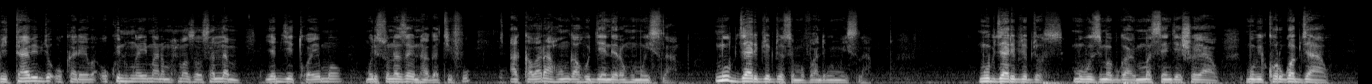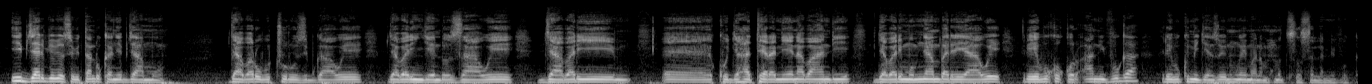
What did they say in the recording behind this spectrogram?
bitaba ibyo ukareba uko intumwa y'imana muhammad wasallam yabyitwayemo muri suna zayo ntagatifu akaba ari aho ngaho ugendera nk'umuyisilamu mu byo ari byo byose muvandimwe umuyisilamu mu byo ari byo byose. Mu buzima bwawe mu masengesho yawe mu bikorwa byawe. Ibyo ari byo byose bitandukanye bya muntu. Byaba ari ubucuruzi bwawe byaba ari ingendo zawe byaba ari eh, kujya ahateraniye n'abandi byaba ari mu myambarire yawe. Reba uko korani ivuga reba uko imigenzo y'intumwa y'imana muhammad wasallam ivuga.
